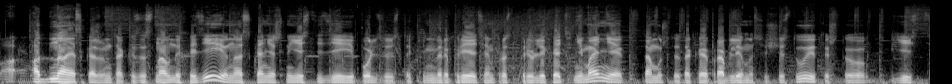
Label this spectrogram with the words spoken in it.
а- одна, скажем так, из основных идей. У нас, конечно, есть идеи, пользуясь таким мероприятием, просто привлекать внимание к тому, что такая проблема существует, и что есть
